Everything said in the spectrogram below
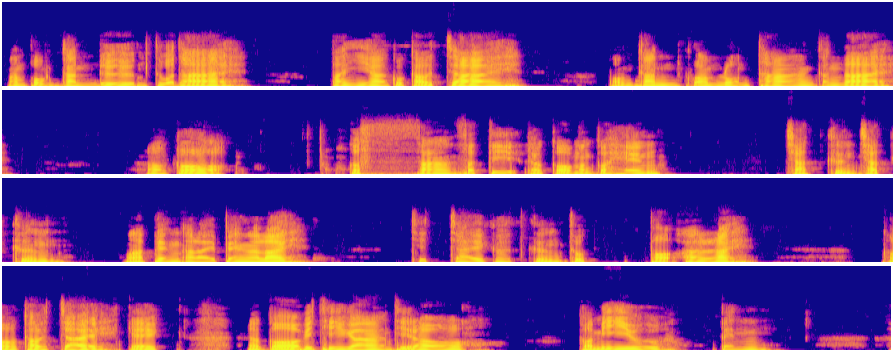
มันป้องกันดื่มตัวได้ ปัญญาก็เข้าใจ ป้องกันความหลอนทางกันได้เราก็ก็สร้างสติแล้วก็มันก็เห็น ชัดขึ้นชัดขึ้น ว่าเป็นอะไรเป็นอะไร จิตใจเกิดขึ้นทุกเพราะอะไร ก็เข้าใจแก้แล้วก็วิธีการที่เราก็มีอยู่เป็น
